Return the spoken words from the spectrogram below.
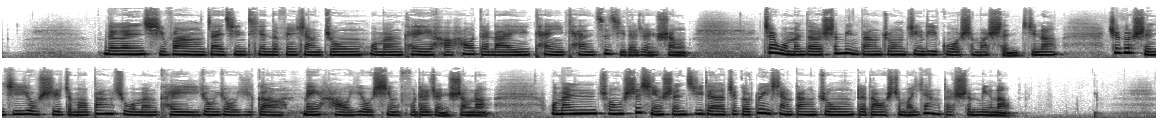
乐恩希望在今天的分享中，我们可以好好的来看一看自己的人生，在我们的生命当中经历过什么神迹呢？这个神迹又是怎么帮助我们可以拥有一个美好又幸福的人生呢？我们从施行神迹的这个对象当中得到什么样的生命呢？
